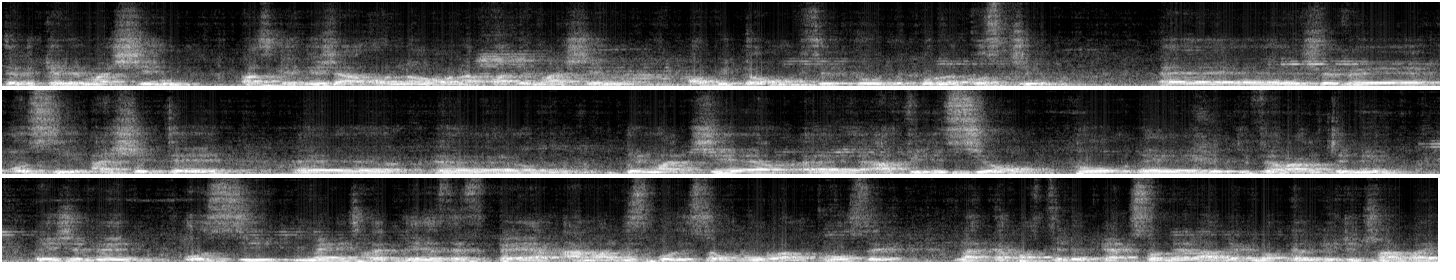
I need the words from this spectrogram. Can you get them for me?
telles que les machines, parce que déjà, on n'a pas de machines en béton, surtout pour le costume. Je vais aussi acheter euh, euh, des matières euh, à finition pour les, différentes tenues. Et je vais aussi mettre des experts à ma disposition pour renforcer la capacité de personnel avec lequel je travaille.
